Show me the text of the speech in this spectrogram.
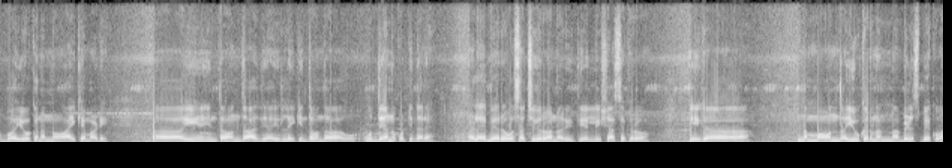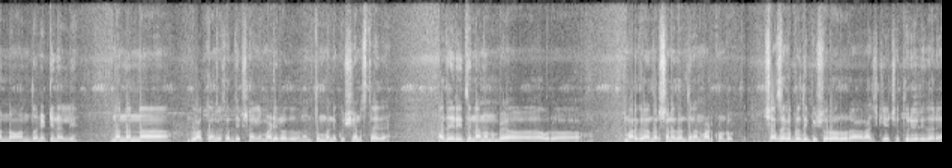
ಒಬ್ಬ ಯುವಕನನ್ನು ಆಯ್ಕೆ ಮಾಡಿ ಇಂಥ ಒಂದು ಆದ್ಯ ಲೈಕ್ ಇಂಥ ಒಂದು ಹುದ್ದೆಯನ್ನು ಕೊಟ್ಟಿದ್ದಾರೆ. ಹಳೆ ಬೇರು ಹೊಸ ಚಿಗುರು ಅನ್ನೋ ರೀತಿಯಲ್ಲಿ ಶಾಸಕರು ಈಗ ನಮ್ಮ ಒಂದು ಯುವಕರನ್ನ ಬೆಳೆಸಬೇಕು ಅನ್ನೋ ಒಂದು ನಿಟ್ಟಿನಲ್ಲಿ ನನ್ನನ್ನು ಬ್ಲಾಕ್ ಕಾಂಗ್ರೆಸ್ ಅಧ್ಯಕ್ಷನಾಗಿ ಮಾಡಿರೋದು ನನಗೆ ತುಂಬಾ ಖುಷಿ ಅನ್ನಿಸ್ತಾ ಇದೆ. ಅದೇ ರೀತಿ ನಾನು ಅವರು ಮಾರ್ಗದರ್ಶನದಂತೆ ನಾನು ಮಾಡ್ಕೊಂಡು ಹೋಗ್ತೀನಿ. ಶಾಸಕ ಪ್ರದೀಪ್ ಈಶ್ವರ್ ಅವರು ರಾಜಕೀಯ ಚತುರ್ಯರಿದ್ದಾರೆ.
